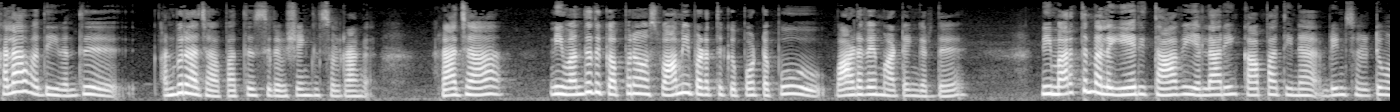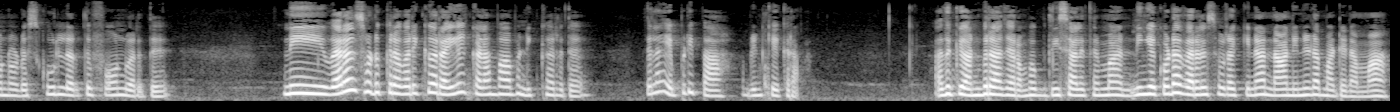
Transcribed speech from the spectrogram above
கலாவதி வந்து அன்புராஜாவை பார்த்து சில விஷயங்கள் சொல்கிறாங்க ராஜா நீ வந்ததுக்கப்புறம் சுவாமி படத்துக்கு போட்ட பூ வாடவே மாட்டேங்கிறது. நீ மரத்து மேலே ஏறி தாவி எல்லாரையும் காப்பாத்தின அப்படின்னு சொல்லிட்டு உன்னோட ஸ்கூல்லேருந்து ஃபோன் வருது. நீ விரல் சொடுக்கிற வரைக்கும் ரயில் கிளம்பாம நிற்கிறது இதெல்லாம் எப்படிப்பா? அப்படின்னு கேட்குறா அதுக்கு அன்புராஜா ரொம்ப புத்திசாலித்தனமாக நீங்கள் கூட விரல் சுடக்கினா நான் நின்றுட மாட்டேனம்மா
